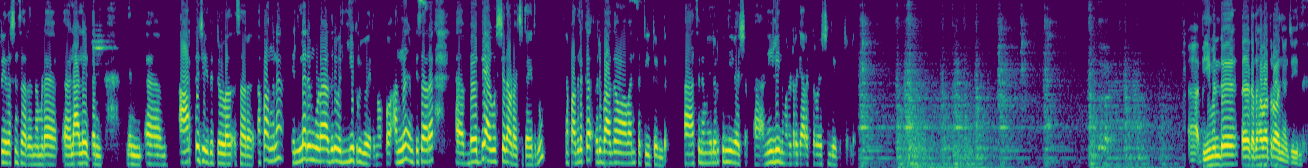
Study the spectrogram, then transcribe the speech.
Priyadarshan sir നമ്മുടെ ലാലേട്ടൻ ആർട്ട് ചെയ്തിട്ടുള്ള സാറ്. അപ്പൊ അങ്ങനെ എല്ലാരും കൂടെ അതൊരു വലിയ ക്രൂ ആയിരുന്നു. അപ്പൊ അന്ന് എം പി സാറ് ബർത്ത്ഡേ ആഘോഷിച്ചത് അവിടെ വെച്ചിട്ടായിരുന്നു. അപ്പൊ അതിലൊക്കെ ഒരു ഭാഗമാവാൻ പറ്റിയിട്ടുണ്ട്. ആ സിനിമയിൽ ഒരു കുഞ്ഞി വേഷം നീലി എന്ന് പറഞ്ഞിട്ടൊരു ക്യാരക്ടർ വേഷം ചെയ്തിട്ടുണ്ട്. ഭീമന്റെ കഥാപാത്രമാണ് ഞാൻ ചെയ്യുന്നത്.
